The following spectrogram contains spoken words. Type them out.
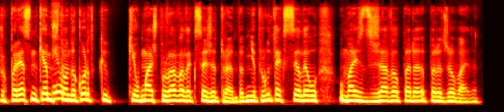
Porque parece-me que ambos Eu... estão de acordo que, que o mais provável é que seja Trump. A minha pergunta é que se ele é o, o mais desejável para, para Joe Biden.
